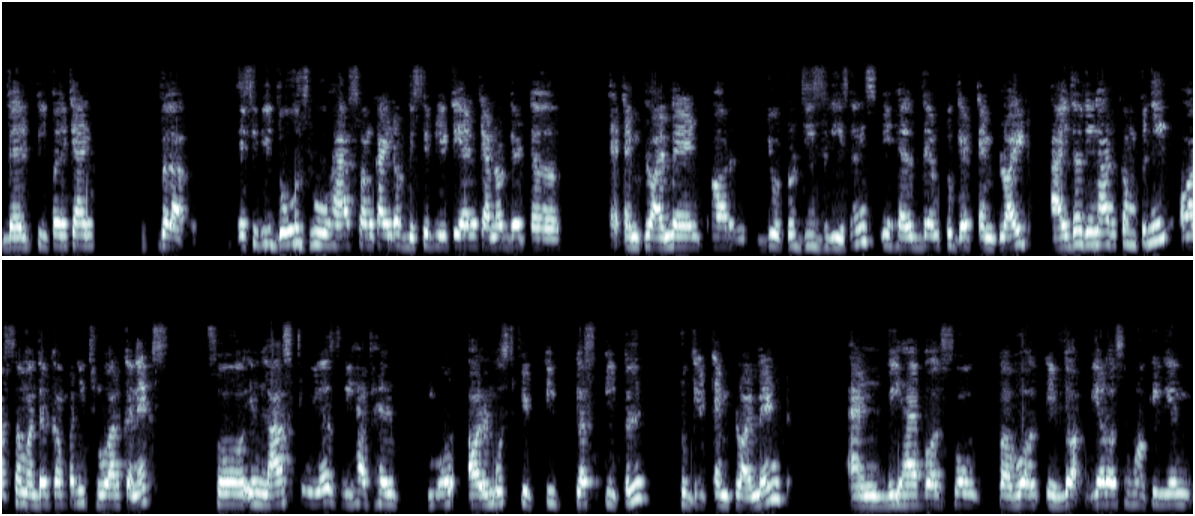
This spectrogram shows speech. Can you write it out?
where people can uh, basically those who have some kind of disability and cannot get uh, employment or due to these reasons, we help them to get employed either in our company or some other company through our connects. So in last two years, we have helped more, almost 50 plus people to get employment. And we have also uh, we are also working in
